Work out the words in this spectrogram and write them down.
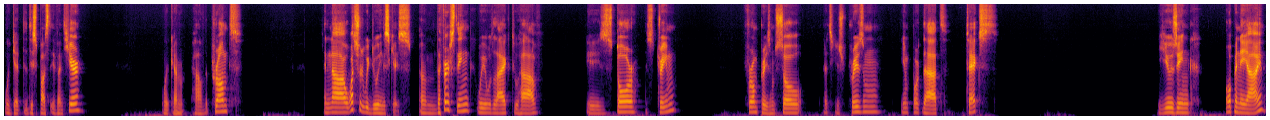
we get the dispatched event here. We can have the prompt. And now what should we do in this case? Um, the first thing we would like to have is store stream from Prism. So Let's use Prism, import that text using OpenAI,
